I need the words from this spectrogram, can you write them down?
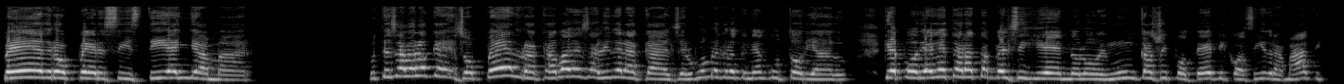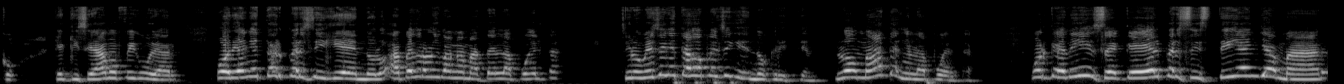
Pedro persistía en llamar. Usted sabe lo que es eso. Pedro acaba de salir de la cárcel, un hombre que lo tenían custodiado, que podían estar hasta persiguiéndolo en un caso hipotético así dramático que quisiéramos figurar. Podían estar persiguiéndolo. A Pedro lo iban a matar en la puerta. Si lo hubiesen estado persiguiendo, Cristian, lo matan en la puerta. Porque dice que él persistía en llamar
